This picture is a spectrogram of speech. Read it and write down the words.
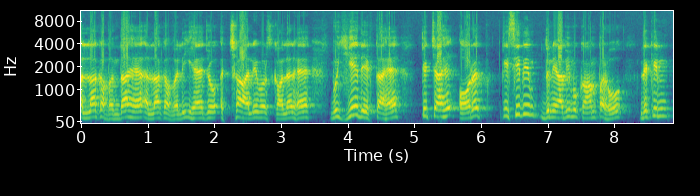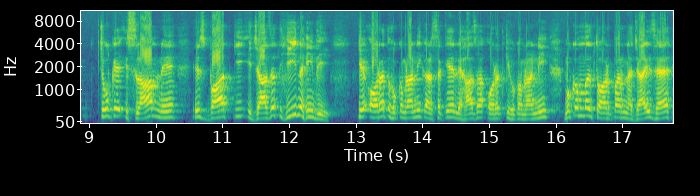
अल्लाह का बंदा है, अल्लाह का वली है, जो अच्छा आलिम और स्कॉलर है, वो ये देखता है कि चाहे औरत किसी भी दुनियावी मुकाम पर हो, लेकिन चूँकि इस्लाम ने इस बात की इजाज़त ही नहीं दी कि औरत हुक्मरानी कर सके, लिहाजा औरत की हुक्मरानी मुकम्मल तौर पर नाजायज़ है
